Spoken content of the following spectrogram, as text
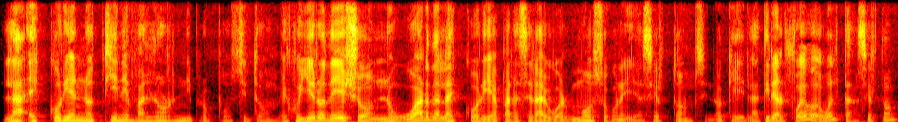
la escoria no tiene valor ni propósito. El joyero, de hecho, no guarda la escoria para hacer algo hermoso con ella, ¿cierto? Sino que la tira al fuego de vuelta, ¿cierto?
